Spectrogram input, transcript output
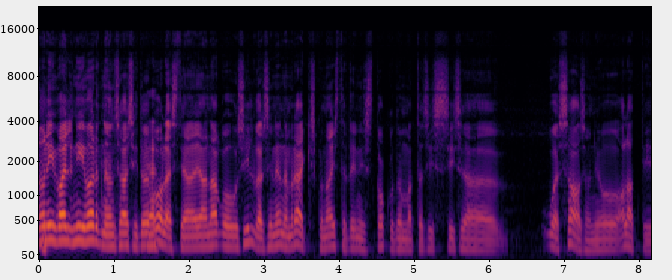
no nii palju, nii võrdne on see asi tõepoolest ja, ja nagu Silver siin ennem rääkis, kui naiste tennisest kokku tõmmata, siis, siis äh, USA-s on ju alati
